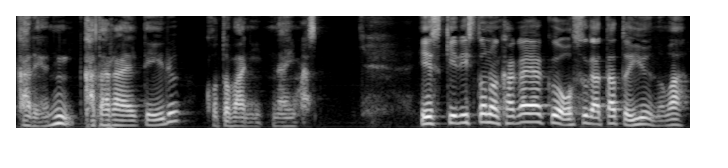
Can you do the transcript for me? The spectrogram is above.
彼に語られている言葉になります。イエス・キリストの輝くお姿というのは、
